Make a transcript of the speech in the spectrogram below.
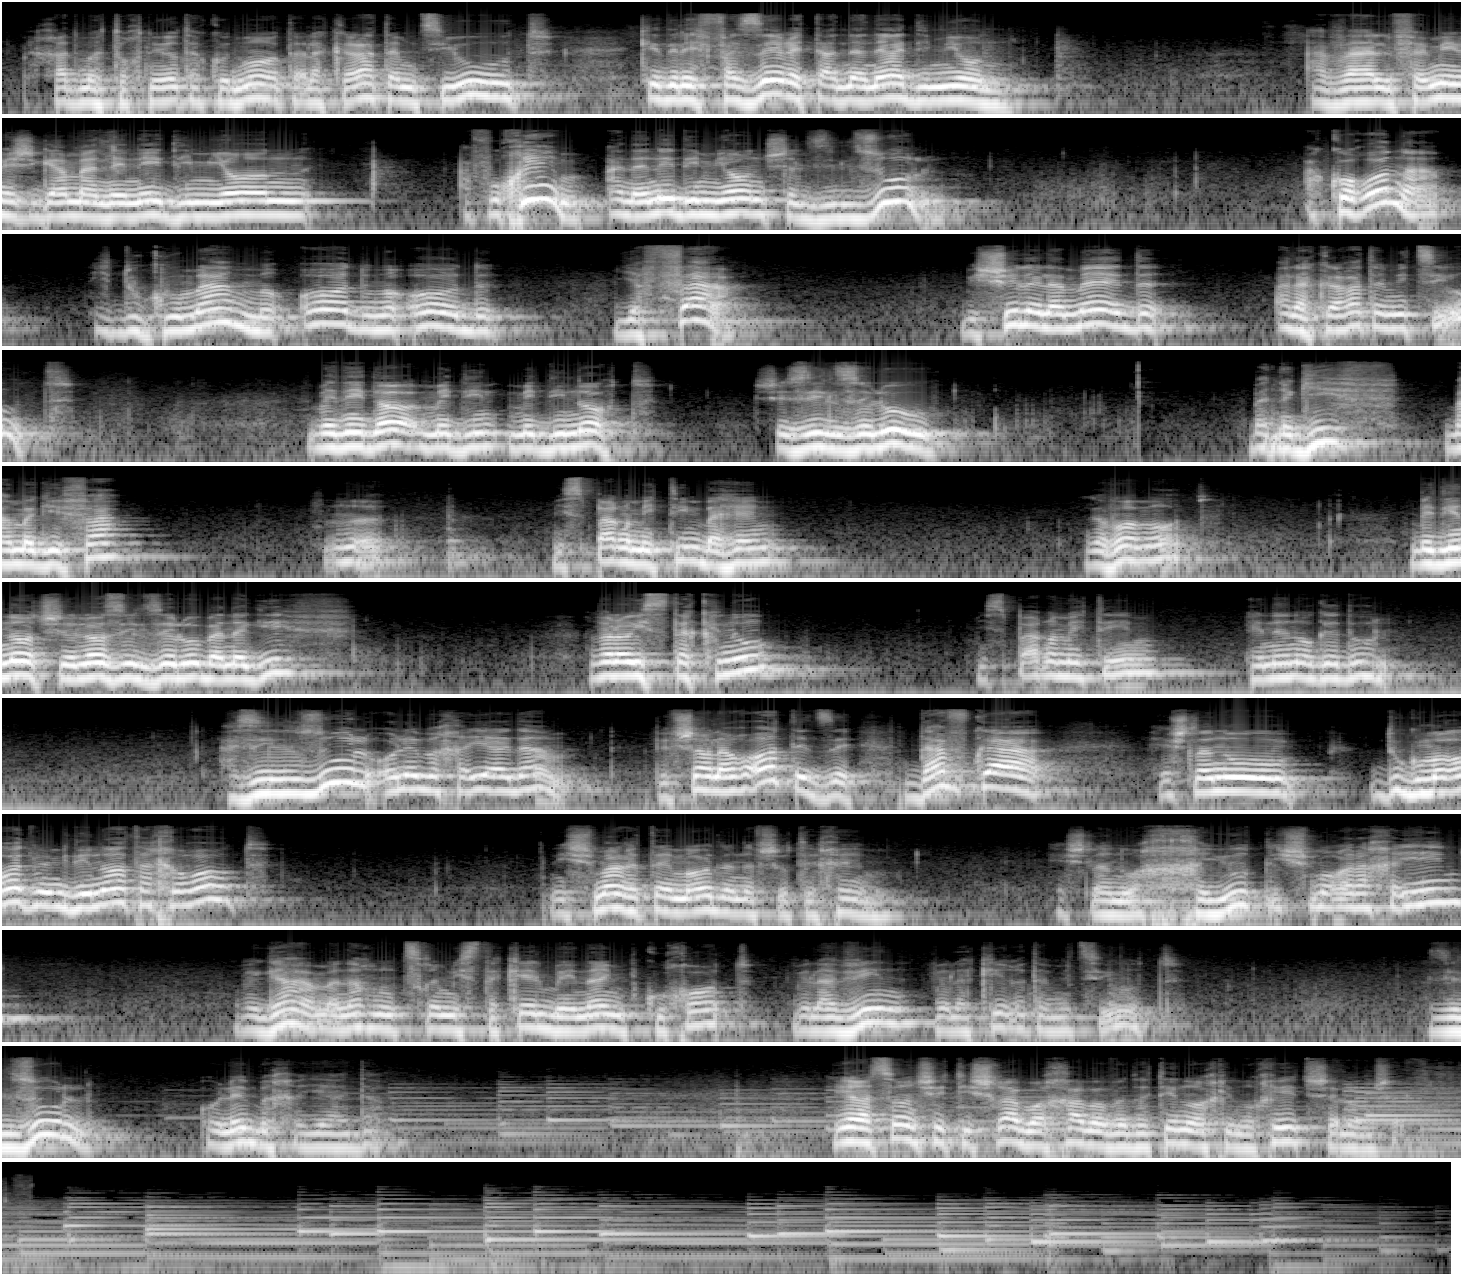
באחת מהתוכניות הקודמות, על הכרת המציאות כדי לפזר את ענני הדמיון. אבל לפעמים יש גם ענני דמיון הפוכים, ענני דמיון של זלזול. הקורונה היא דוגמה מאוד מאוד יפה בשביל ללמד על הכרת המציאות. מדינות שזלזלו בנגיף, במגיפה, מספר המתים בהם גבוה מאוד. מדינות שלא זלזלו בנגיף ולא הסתכנו, מספר המתים איננו גדול. הזלזול עולה בחיי אדם, ואפשר להראות את זה. דווקא יש לנו דוגמאות ממדינות אחרות. נשמרתם מאוד לנפשותיכם. יש לנו אחריות לשמור על החיים, וגם אנחנו צריכים להסתכל בעיניים פקוחות ולהבין ולהכיר את המציאות. זלזול עולה בחיי אדם. יהי רצון שתשרה ברכה בעבודתנו החינוכית. שלום שלום.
